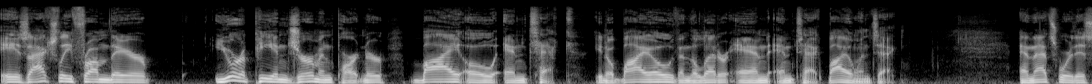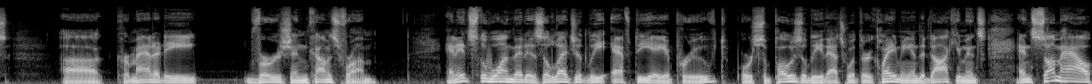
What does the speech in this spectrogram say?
is actually from their European German partner, BioNTech. You know, bio, then the letter N and tech, BioNTech. And that's where this uh, Comirnaty version comes from. And it's the one that is allegedly FDA approved, or supposedly that's what they're claiming in the documents. And somehow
